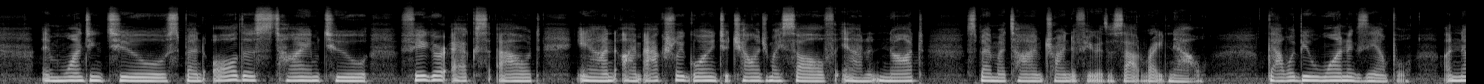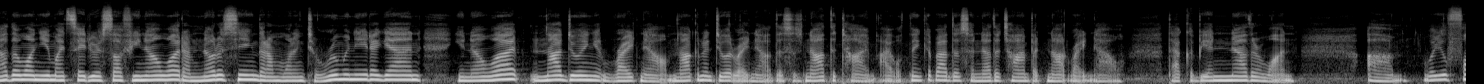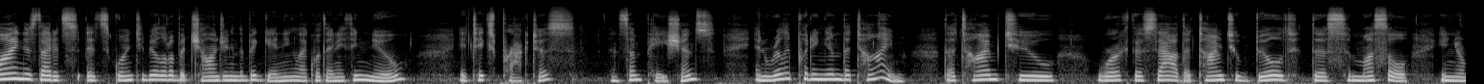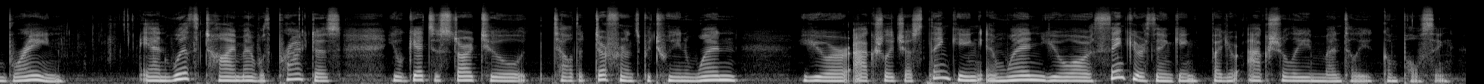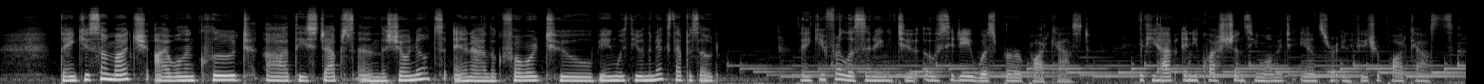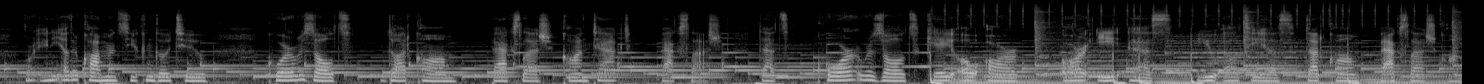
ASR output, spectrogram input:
am wanting to spend all this time to figure X out, and I'm actually going to challenge myself and not spend my time trying to figure this out right now. That would be one example. Another one, you might say to yourself, you know what? I'm noticing that I'm wanting to ruminate again. You know what? I'm not doing it right now. I'm not going to do it right now. This is not the time. I will think about this another time, but not right now. That could be another one. Um, what you'll find is that it's it's going to be a little bit challenging in the beginning, like with anything new. It takes practice and some patience, and really putting in the time, the time to work this out, the time to build this muscle in your brain. And with time and with practice, you'll get to start to tell the difference between when you're actually just thinking and when you think you're thinking, but you're actually mentally compulsing. Thank you so much. I will include uh, these steps in the show notes, and I look forward to being with you in the next episode. Thank you for listening to OCD Whisperer Podcast. If you have any questions you want me to answer in future podcasts or any other comments, you can go to korresults.com backslash contact backslash. That's core results, K O R R E S U L T S dot com backslash contact.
